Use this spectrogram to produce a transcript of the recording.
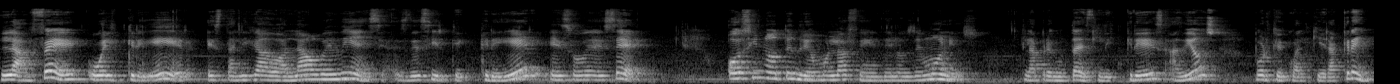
La fe o el creer está ligado a la obediencia, es decir, que creer es obedecer. O si no, tendríamos la fe de los demonios. La pregunta es, ¿le crees a Dios? Porque cualquiera cree.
